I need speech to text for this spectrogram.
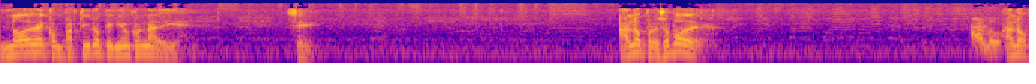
no debe compartir opinión con nadie. Sí. Aló, profesor Boder. Aló. Aló.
